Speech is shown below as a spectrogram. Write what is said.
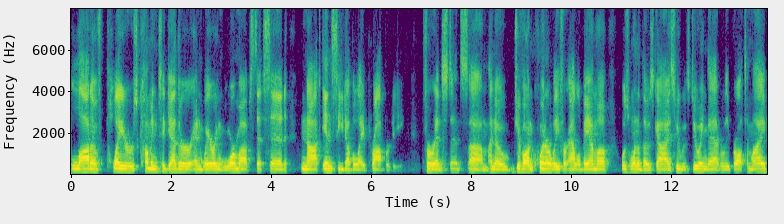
a lot of players coming together and wearing warm ups that said not NCAA property. For instance, um, I know Jahvon Quinerly for Alabama was one of those guys who was doing that. Really brought to my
